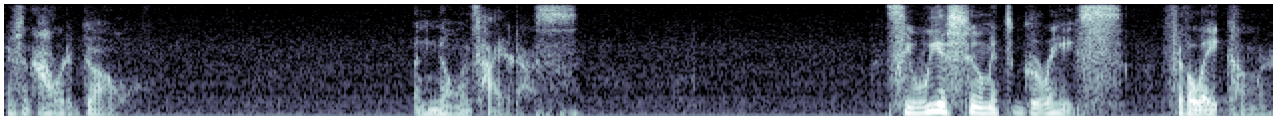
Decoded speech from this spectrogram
There's an hour to go. And no one's hired us. See, we assume it's grace for the latecomer.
